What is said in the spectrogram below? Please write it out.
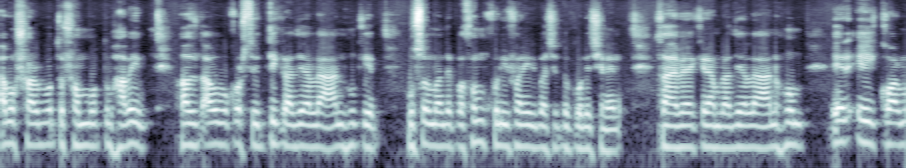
এবং সর্বতসম্মতভাবেই হজরত আবু বকর সিদ্দিক রাজি আল্লাহ আনহুকে মুসলমানদের প্রথম খলিফা নির্বাচিত করেছিলেন। সাহেব কেরাম রাজি আল্লাহ আনহুম এর এই কর্ম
